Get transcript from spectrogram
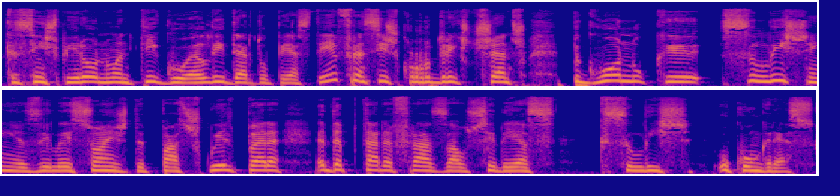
que se inspirou no antigo líder do PSD, Francisco Rodrigues dos Santos, pegou no que se lixem as eleições de Passos Coelho para adaptar a frase ao CDS que se lixe o Congresso.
